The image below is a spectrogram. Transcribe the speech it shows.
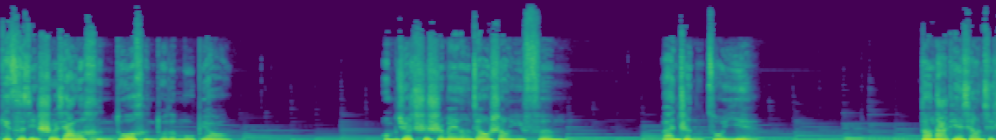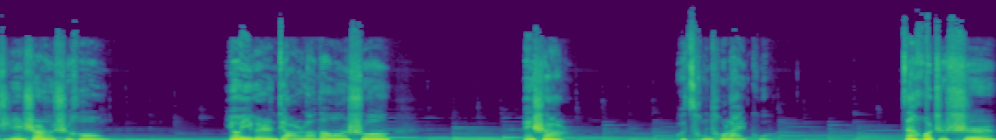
给自己设下了很多很多的目标。我们却迟迟没能交上一份完整的作业。当哪天想起这件事儿的时候，又一个人吊儿郎当的说：“没事儿，我从头来过。”再或者是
